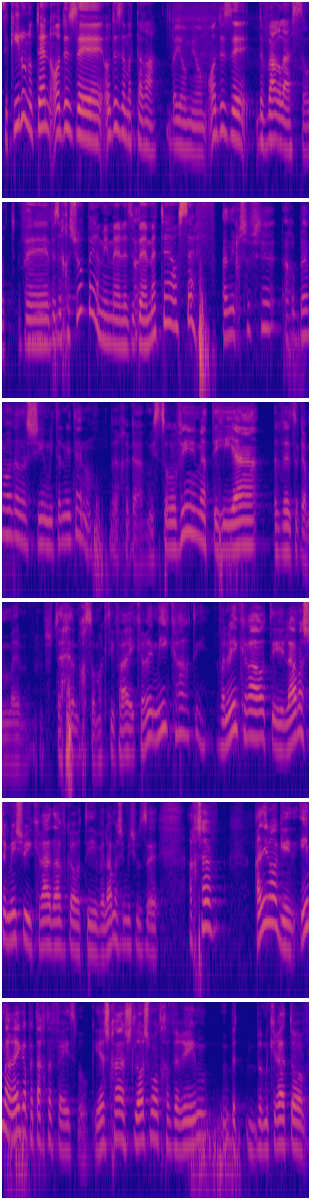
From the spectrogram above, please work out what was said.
זה כאילו נותן עוד איזה, עוד איזה מטרה ביום יום, עוד איזה דבר לעשות, ו- אני... וזה חשוב בימים אלה, זה באמת אה, אוסף. אני חושב שהרבה מאוד אנשים מתלמידינו, דרך אגב, מסתובבים עם התהייה, וזה גם אה, זה מחסום הכתיבה העיקרי, מי יקרא אותי? אבל מי יקרא אותי? למה שמישהו יקרא דווקא אותי? ולמה שמישהו זה... עכשיו, אני לא אגיד, אם הרגע פתחת פייסבוק, יש לך 300 חברים במקרה הטוב,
